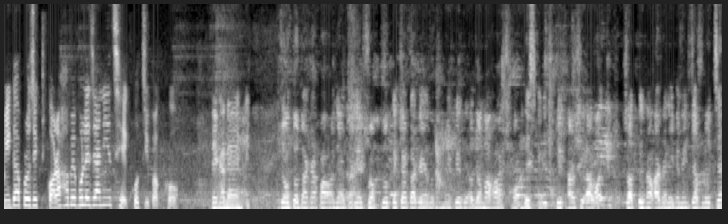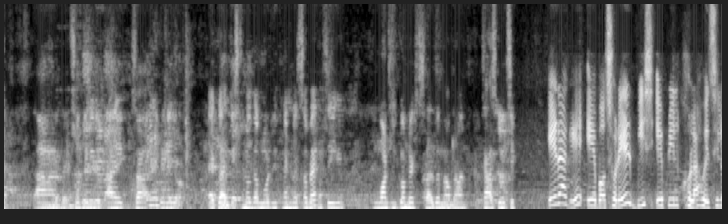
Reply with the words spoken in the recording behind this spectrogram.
মেগা প্রজেক্ট করা হবে বলে জানিয়েছে কর্তৃপক্ষ। এখানে যত টাকা পাওয়া যায় সব প্রত্যেকটা টাকা জমা হয়। সব টাকা এখানে হিসাব রয়েছে। আর শুধু এখানে এর আগে এ বছরের বিশ এপ্রিল খোলা হয়েছিল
